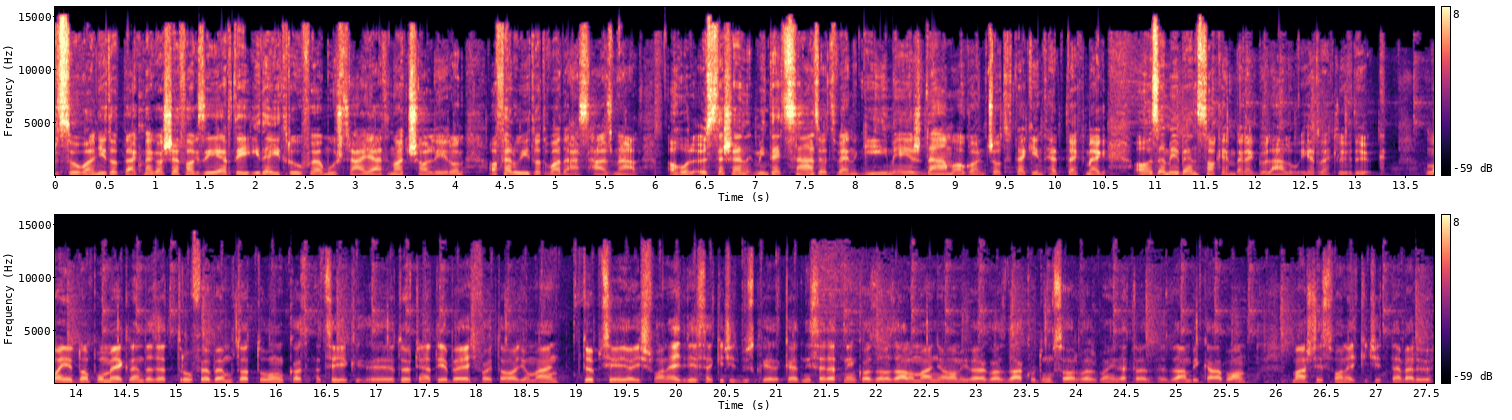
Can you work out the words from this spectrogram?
Kürtszóval nyitották meg a Sefak ZRT idei trófea mustráját Nagy Salléron, a felújított vadászháznál, ahol összesen mintegy 150 gím és dám agancsot tekinthettek meg a zömében szakemberekből álló érdeklődők. Mai napon megrendezett trófea bemutatónk a cég történetében egyfajta hagyomány. Több célja is van. Egyrészt egy kicsit büszkélkedni szeretnénk azzal az állományjal, amivel gazdálkodunk Szarvasban, illetve Zámbikában. Másrészt van egy kicsit nevelő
